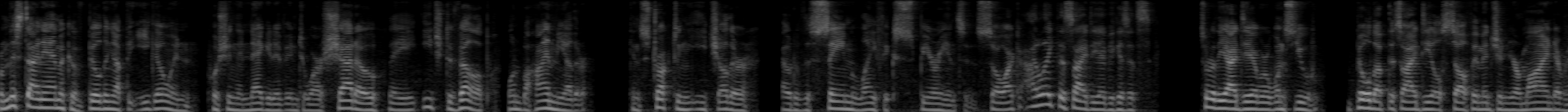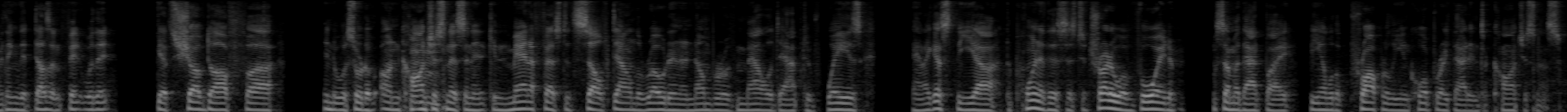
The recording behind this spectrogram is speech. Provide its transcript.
From this dynamic of building up the ego and pushing the negative into our shadow, they each develop, one behind the other, constructing each other out of the same life experiences. So I, I like this idea because it's sort of the idea where once you build up this ideal self image in your mind, everything that doesn't fit with it gets shoved off uh, into a sort of unconsciousness mm-hmm. and it can manifest itself down the road in a number of maladaptive ways. And I guess the uh, the point of this is to try to avoid some of that by being able to properly incorporate that into consciousness.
